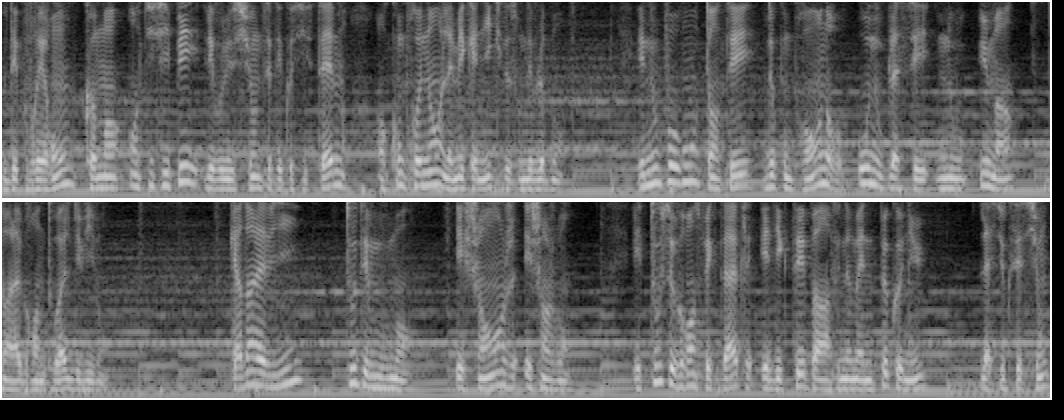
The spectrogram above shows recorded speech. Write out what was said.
Nous découvrirons comment anticiper l'évolution de cet écosystème en comprenant la mécanique de son développement. Et nous pourrons tenter de comprendre où nous placer, nous, humains, dans la grande toile du vivant. Car dans la vie, tout est mouvement, échange et changement. Et tout ce grand spectacle est dicté par un phénomène peu connu, la succession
